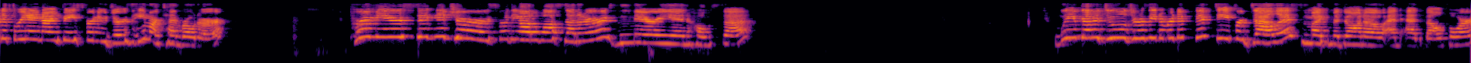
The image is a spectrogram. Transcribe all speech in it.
To 399 base for New Jersey, Martin Brodeur. Premier signatures for the Ottawa Senators, Marian Hossa. We've got a dual jersey number to 50 for Dallas, Mike Modano and Ed Belfour.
